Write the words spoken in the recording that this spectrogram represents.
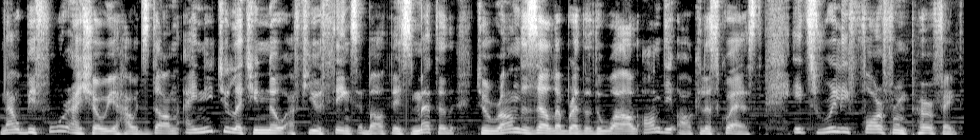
Now before I show you how it's done, I need to let you know a few things about this method to run the Zelda Breath of the Wild on the Oculus Quest. It's really far from perfect.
